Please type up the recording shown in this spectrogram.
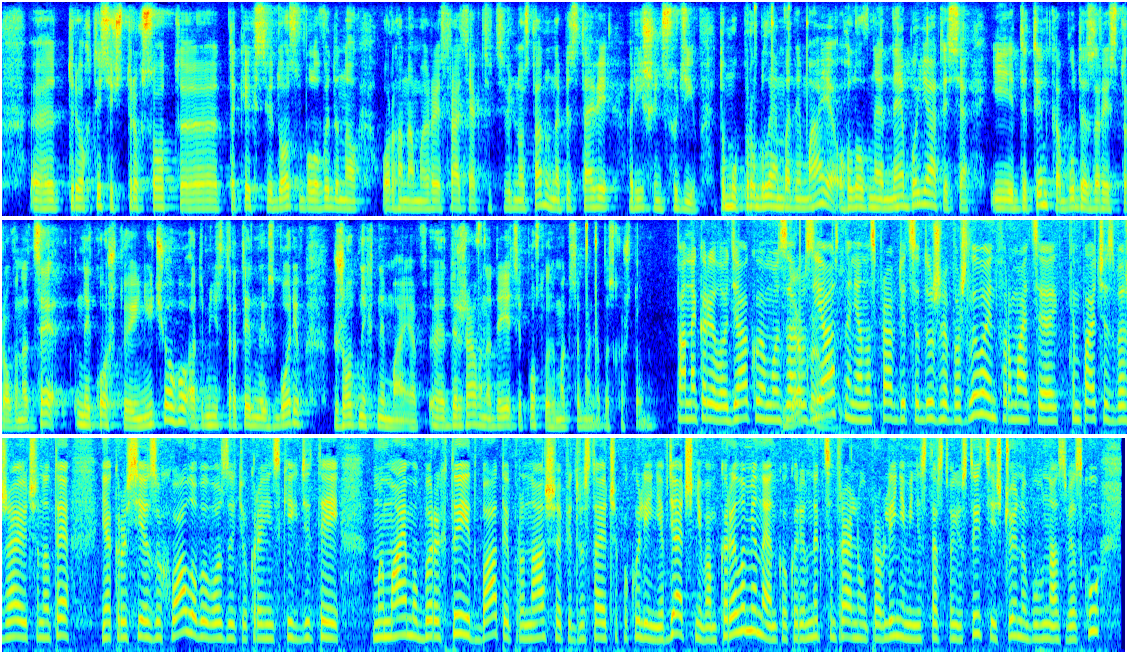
трьох тисяч. 1300 е, таких свідоцтв було видано органами реєстрації актів цивільного стану на підставі рішень судів. Тому проблеми немає. Головне не боятися, і дитинка буде зареєстрована. Це не коштує нічого, адміністративних зборів жодних немає. Е, держава надає ці послуги максимально безкоштовно. Пане Кирило, дякуємо за Дякую. роз'яснення. Насправді це дуже важлива інформація. Тим паче, зважаючи на те, як Росія зухвало вивозить українських дітей, ми маємо берегти і дбати про наше підростаюче покоління. Вдячні вам, Кирило Міненко, керівник центрального управління Міністерства юстиції, щойно був на зв'язку.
